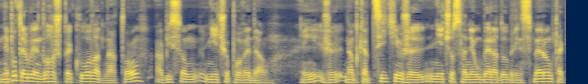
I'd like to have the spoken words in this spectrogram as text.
nepotrebujem dlho špekulovať na to, aby som niečo povedal. Hej, že napríklad cítim, že niečo sa neuberá dobrým smerom, tak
